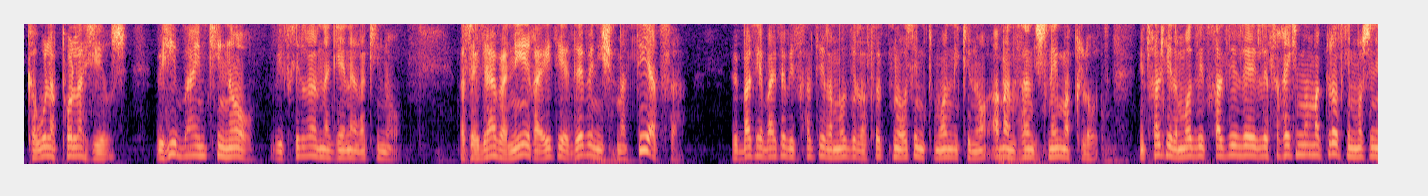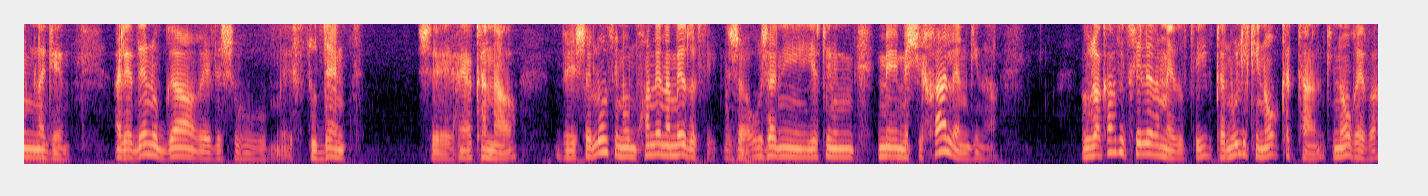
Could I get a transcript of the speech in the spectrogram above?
קראו לה פולה הירש, והיא באה עם כינור, והתחילה לנגן על הכינור. ואתה יודע, ואני ראיתי את זה ונשמתי יצא. ובאתי הביתה והתחלתי לעמוד ולעשות תנועות עם תמונות מכינור, אבא נתן לי שני מקלות. התחלתי לעמוד והתחלתי לשחק עם המקלות כמו שאני מנגן. על ידינו גר איזשהו סטודנט שהיה כנר, ושאלו אותי אם הוא מוכן ללמד אותי. שראו שאני, יש לי משיכה לנגינה. והוא לקח והתחיל ללמד אותי, קנו לי כינור קטן, כינור רבע,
